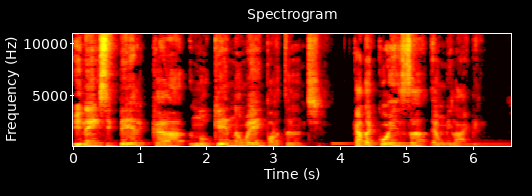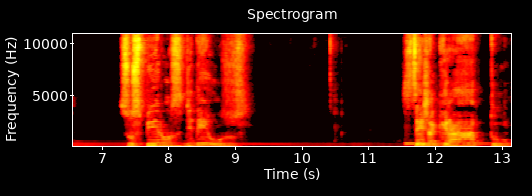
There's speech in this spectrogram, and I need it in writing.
e nem se perca no que não é importante. Cada coisa é um milagre suspiros de Deus. Seja grato.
